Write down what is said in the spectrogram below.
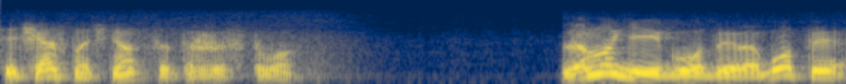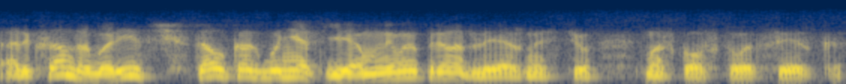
сейчас начнется торжество. За многие годы работы Александр Борисович стал как бы неотъемлемой принадлежностью московского цирка.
